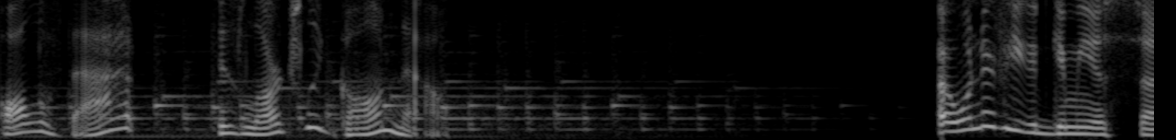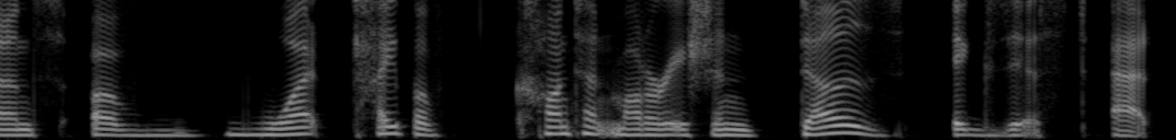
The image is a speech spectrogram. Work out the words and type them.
All of that is largely gone now. I wonder if you could give me a sense of what type of content moderation does exist at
